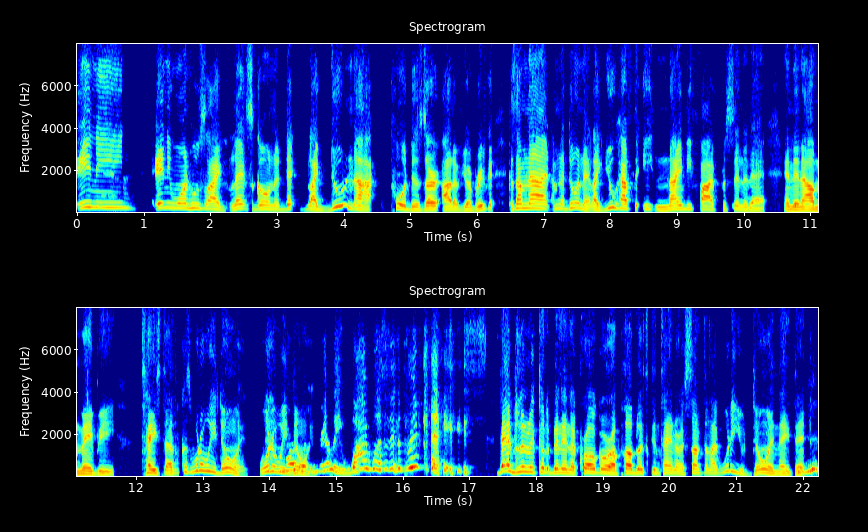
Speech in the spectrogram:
any anyone who's like, let's go on a date, like, do not pull dessert out of your briefcase because I'm not I'm not doing that. Like you have to eat 95% of that, and then I'll maybe taste that. Because what are we doing? What are we no, doing? Really? Why wasn't it in the briefcase? That literally could have been in a Kroger or a Publix container or something. Like, what are you doing, Nathan? If you,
